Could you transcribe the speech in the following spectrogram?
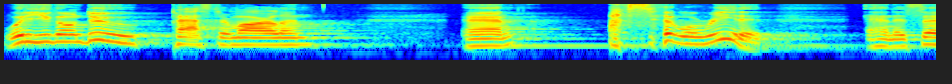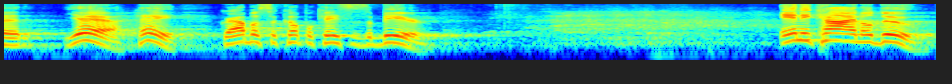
What are you going to do, Pastor Marlon? And I said, Well, read it. And it said, Yeah, hey, grab us a couple cases of beer. Any kind will do.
